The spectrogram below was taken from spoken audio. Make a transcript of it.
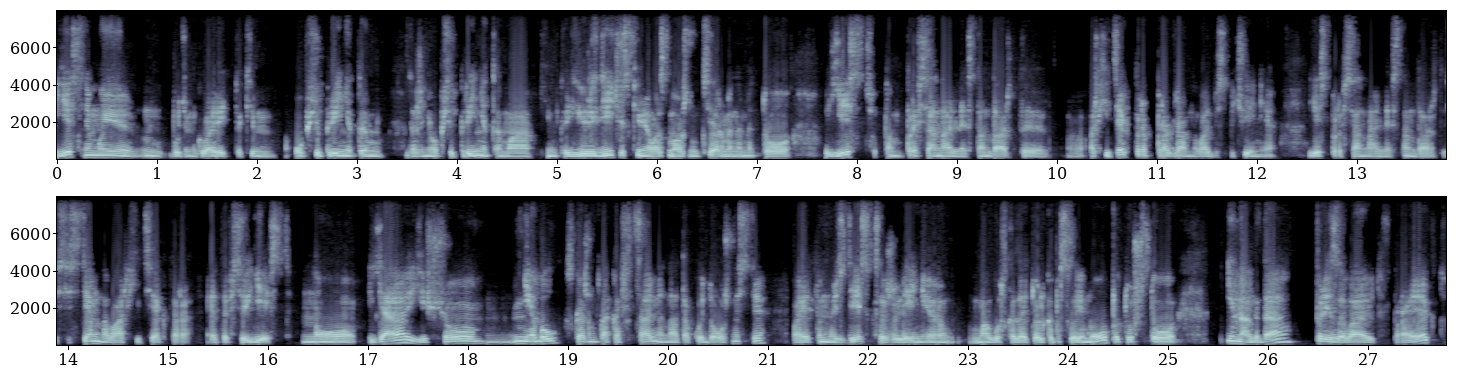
Если мы ну, будем говорить таким общепринятым, даже не общепринятым, а какими-то юридическими, возможно, терминами, то есть там профессиональные стандарты э, архитектора программного обеспечения, есть профессиональные стандарты системного архитектора, это все есть. Но я еще не был, скажем так, официально на такой должности, поэтому здесь, к сожалению, могу сказать только по своему опыту, что иногда призывают в проект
